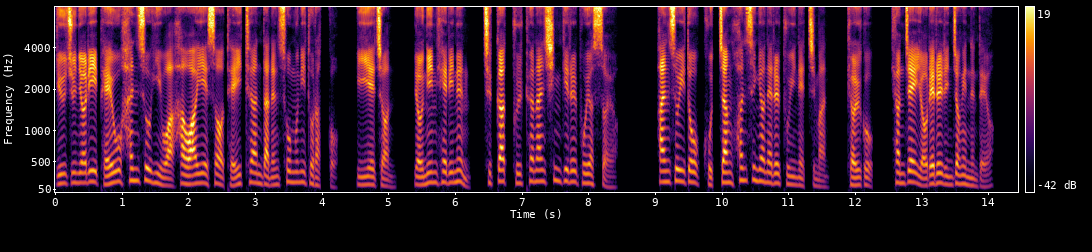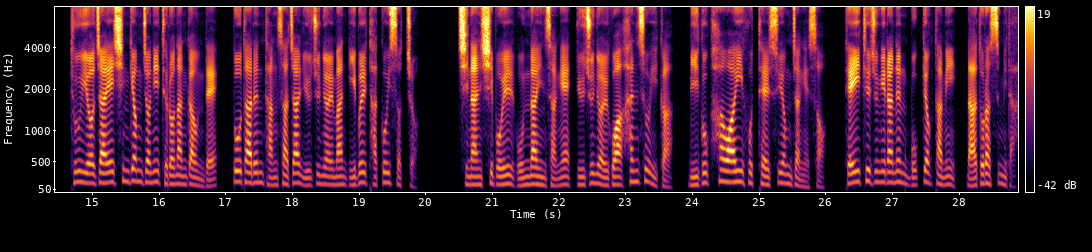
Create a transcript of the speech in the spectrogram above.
류준열이 배우 한소희와 하와이에서 데이트한다는 소문이 돌았고 이에 전 연인 해리는 즉각 불편한 심기를 보였어요. 한소희도 곧장 환승연애를 부인했지만 결국 현재 열애를 인정했는데요. 두 여자의 신경전이 드러난 가운데 또 다른 당사자 류준열만 입을 닫고 있었죠. 지난 15일 온라인상에 류준열과 한소희가 미국 하와이 호텔 수영장에서 데이트 중이라는 목격담이 나돌았습니다.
